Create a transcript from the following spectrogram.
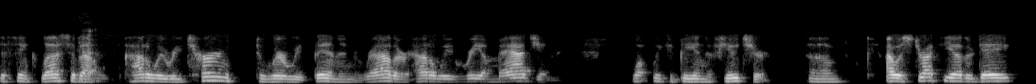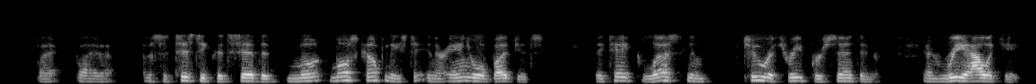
to think less about how do we return to where we've been, and rather how do we reimagine what we could be in the future. Um, I was struck the other day by by a, a statistic that said that mo- most companies t- in their annual budgets they take less than two or three percent and and reallocate,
